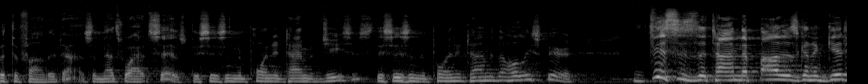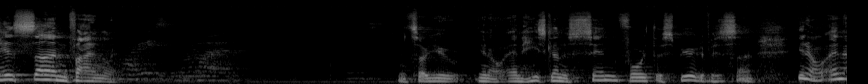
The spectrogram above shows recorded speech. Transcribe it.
But the Father does. And that's why it says this is an appointed time of Jesus, this is an appointed time of the Holy Spirit. This is the time the Father's going to get his Son finally. And so you, you know, and he's going to send forth the Spirit of his Son. You know, and,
